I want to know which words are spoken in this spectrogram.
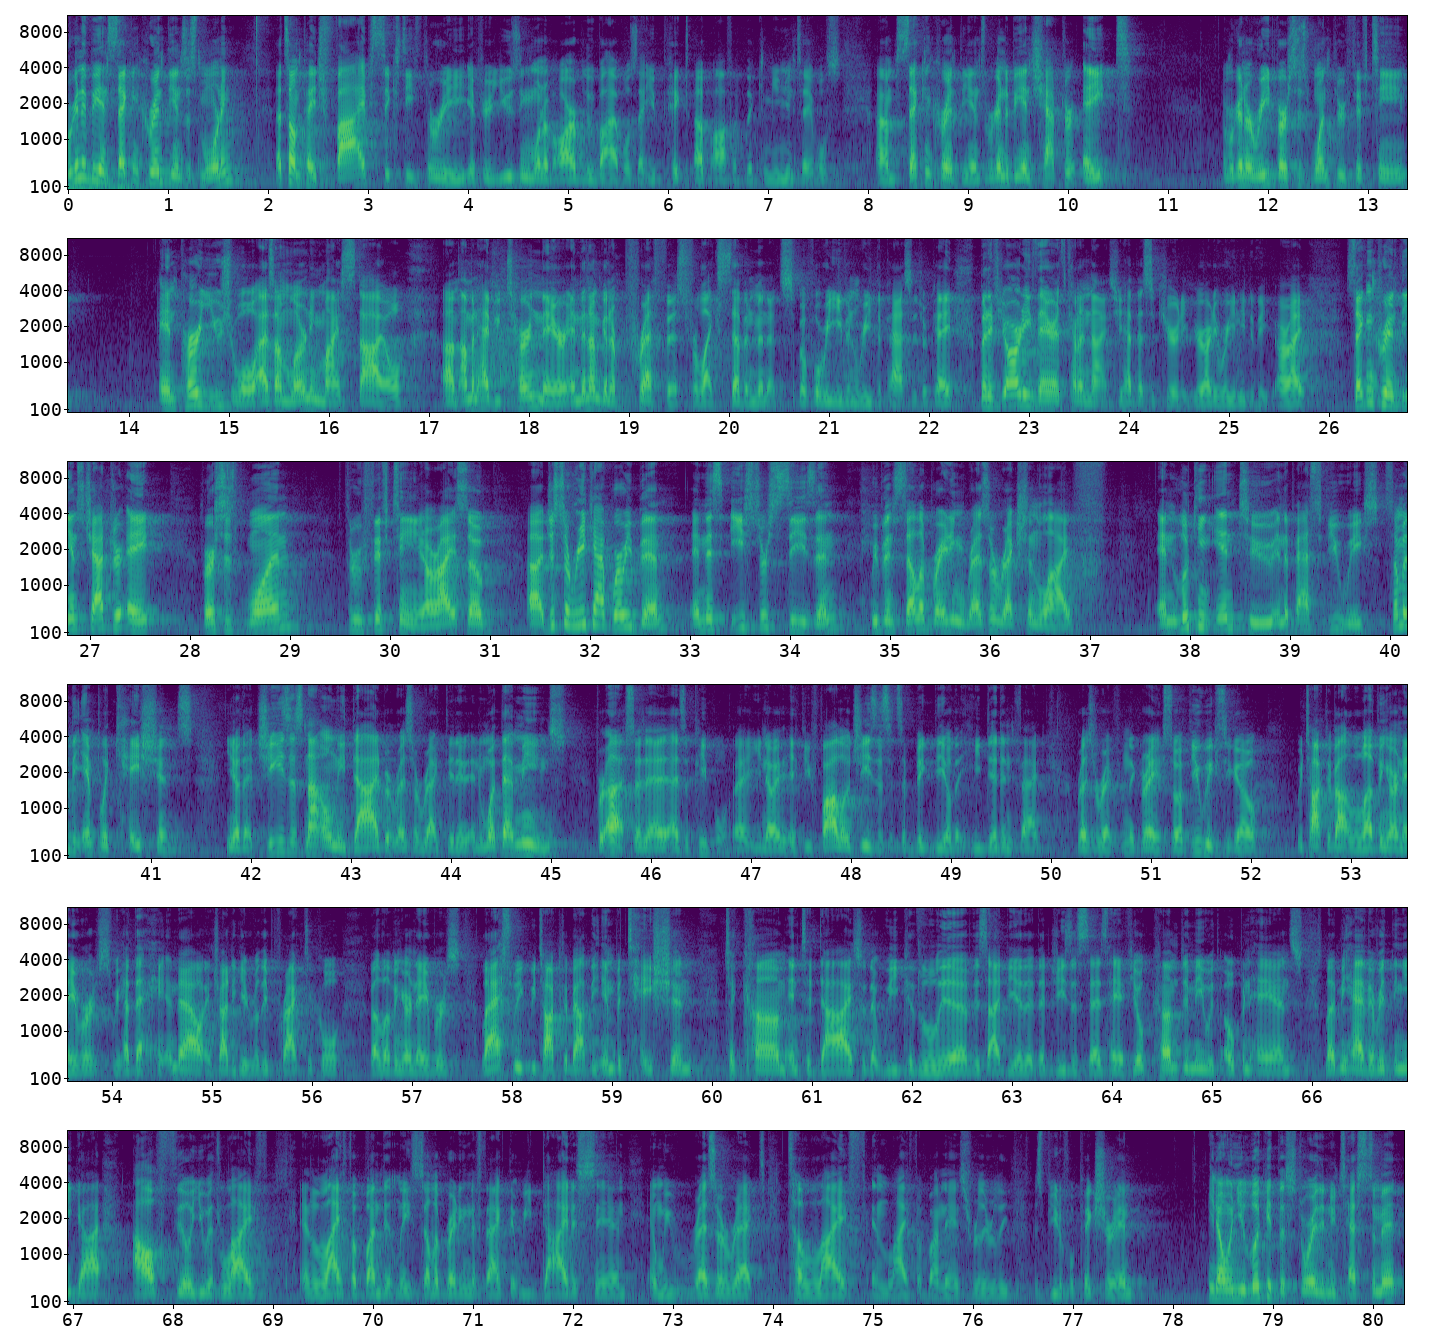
we're going to be in Second Corinthians this morning. That's on page 563 if you're using one of our blue Bibles that you picked up off of the communion tables. Um, 2 Corinthians, we're going to be in chapter 8, and we're going to read verses 1 through 15. And per usual, as I'm learning my style, um, I'm going to have you turn there, and then I'm going to preface for like seven minutes before we even read the passage, okay? But if you're already there, it's kind of nice. You have that security. You're already where you need to be, all right? Second Corinthians chapter 8, verses 1 through 15, all right? So uh, just to recap where we've been, in this Easter season, we've been celebrating resurrection life and looking into, in the past few weeks, some of the implications, you know, that Jesus not only died but resurrected and what that means for us as, as a people. Uh, you know, if you follow Jesus, it's a big deal that he did, in fact, resurrect from the grave. So a few weeks ago, we talked about loving our neighbors. We had that handout and tried to get really practical about loving our neighbors. Last week, we talked about the invitation to come and to die so that we could live. This idea that, that Jesus says, hey, if you'll come to me with open hands, let me have everything you got, I'll fill you with life and life abundantly, celebrating the fact that we die to sin and we resurrect to life and life abundant. It's really, really this beautiful picture. And, you know, when you look at the story of the New Testament,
